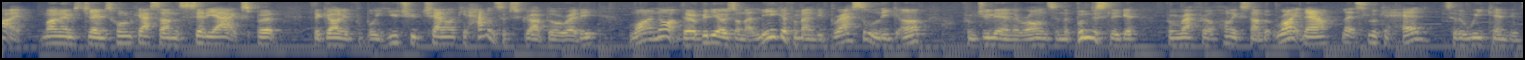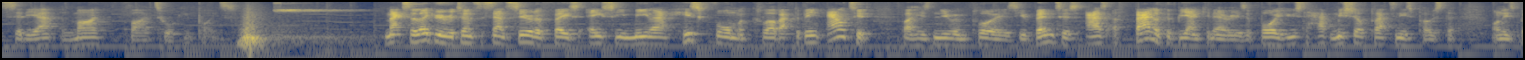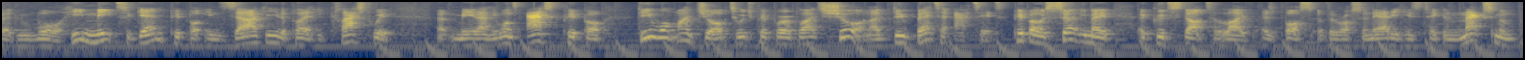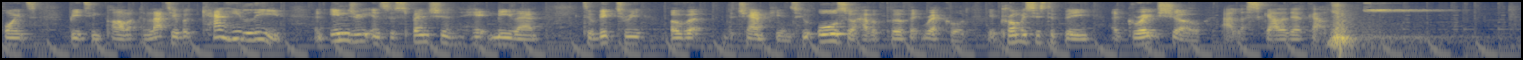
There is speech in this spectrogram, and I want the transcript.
Hi, my name's James Horncastle. I'm the Serie A expert for the Guardian Football YouTube channel. If you haven't subscribed already, why not? There are videos on La Liga from Andy Brassell, Ligue 1 from Julien Laurens, and the Bundesliga from Raphael Honigstein. But right now, let's look ahead to the weekend in Serie A and my five talking points. Max Allegri returns to San Siro to face AC Milan, his former club, after being outed by his new employers Juventus as a fan of the Bianconeri as a boy who used to have Michel Platini's poster on his bedroom wall. He meets again Pippo Inzaghi, the player he clashed with at Milan. He once asked Pippo, do you want my job? To which Pippo replied, sure, and I'd do better at it. Pippo has certainly made a good start to life as boss of the Rossoneri. He's taken maximum points beating Parma and Lazio, but can he lead an injury and suspension hit Milan to victory over the champions, who also have a perfect record. It promises to be a great show at La Scala del Calcio.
